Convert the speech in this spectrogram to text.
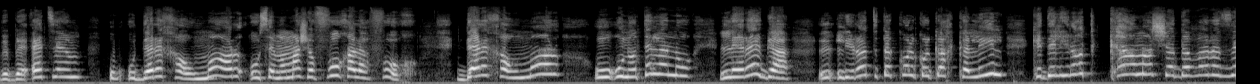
ובעצם הוא, הוא דרך ההומור, הוא עושה ממש הפוך על הפוך. דרך ההומור הוא, הוא נותן לנו לרגע לראות את הכל כל כך קליל, כדי לראות כמה שהדבר הזה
